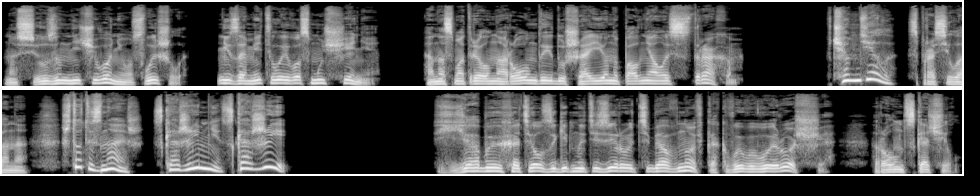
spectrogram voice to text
Но Сьюзен ничего не услышала, не заметила его смущения. Она смотрела на Роланда, и душа ее наполнялась страхом. «В чем дело?» — спросила она. «Что ты знаешь? Скажи мне, скажи!» «Я бы хотел загипнотизировать тебя вновь, как в Ивовой роще», — Роланд вскочил.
